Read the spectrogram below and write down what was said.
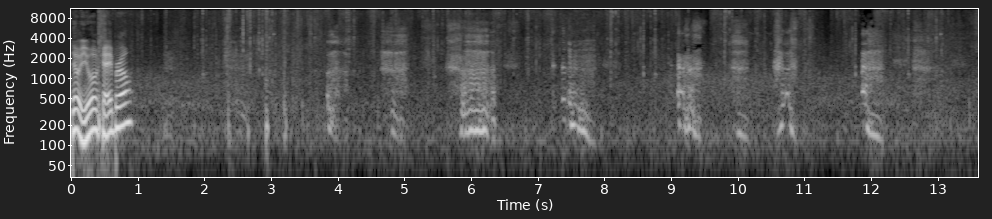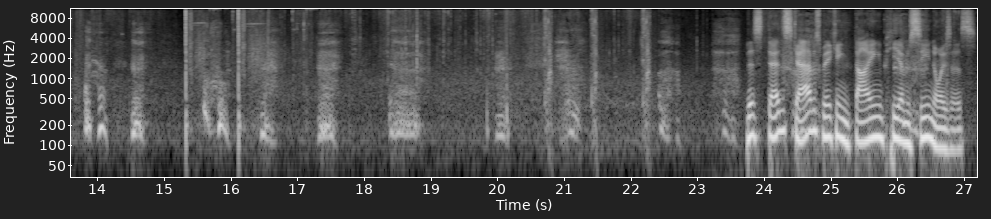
Yo, you okay, bro? This dead scav's making dying PMC noises.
